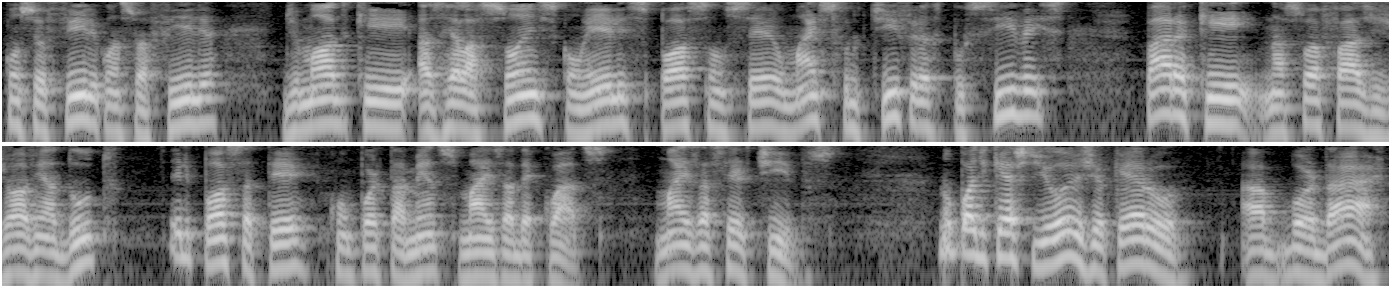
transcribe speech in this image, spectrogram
com seu filho, com a sua filha, de modo que as relações com eles possam ser o mais frutíferas possíveis para que na sua fase jovem adulto ele possa ter comportamentos mais adequados, mais assertivos. No podcast de hoje eu quero abordar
